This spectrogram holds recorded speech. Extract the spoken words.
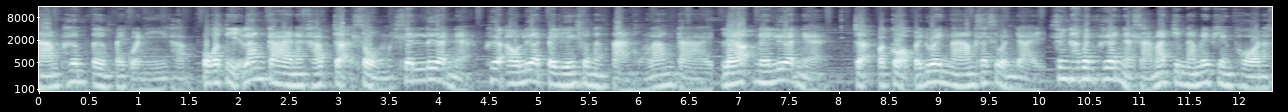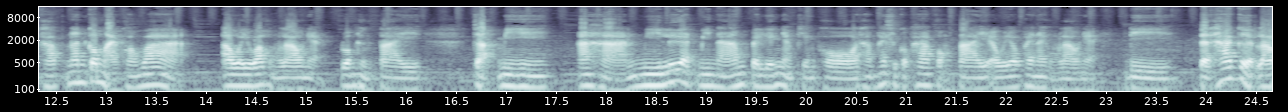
น้ำเพิ่มเติมไปกว่านี้ครับ ปกติร่างกายนะครับจะส่งเส้นเลือดเนี่ยเพื่อเอาเลือดไปเลี้ยงส่วนต่างๆ ของร่างกาย แล้วในเลือดเนี่ยจะประกอบไปด้วยน้ำซะส่วนใหญ่ ซึ่งถ้าเพื่อนๆเนี่ยสามารถกินน้ำได้เพียงพอนะครับ นั่นก็หมายความว่า อวัยวะของเราเนี่ยรวมถึงไต จะมีอาหารมีเลือดมีน้ำไปเลี้ยงอย่างเพียงพอทำให้สุขภาพของไตอวัยวะภายในของเราเนี่ยดี แต่ถ้าเกิดเรา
